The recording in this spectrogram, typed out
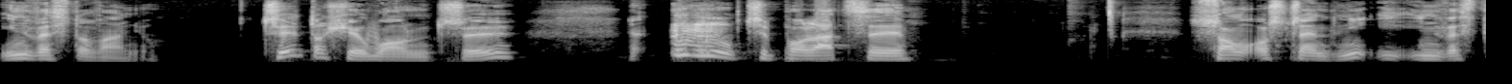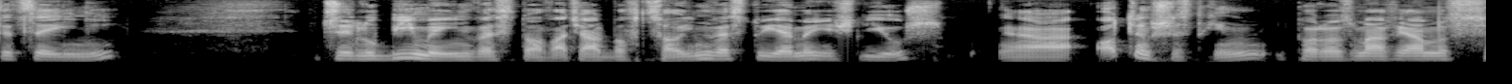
inwestowaniu. Czy to się łączy? Czy Polacy są oszczędni i inwestycyjni? Czy lubimy inwestować albo w co inwestujemy, jeśli już? O tym wszystkim porozmawiam z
